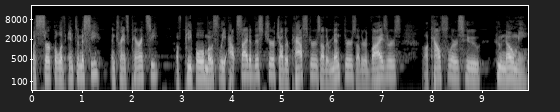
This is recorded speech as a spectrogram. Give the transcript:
a circle of intimacy and transparency of people mostly outside of this church, other pastors, other mentors, other advisors, uh, counselors who, who know me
